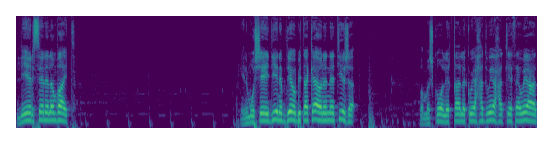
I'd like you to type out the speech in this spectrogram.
لإرسال الانفايت. المشاهدين بدأوا بتكهن النتيجة. فما شكون اللي قال لك واحد واحد ثلاثة واحد؟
